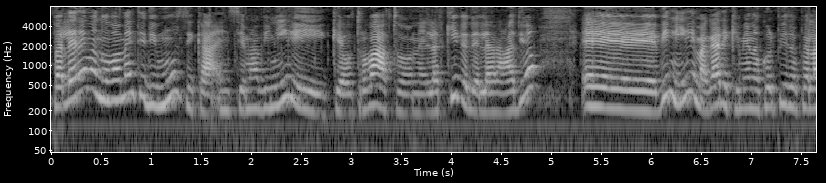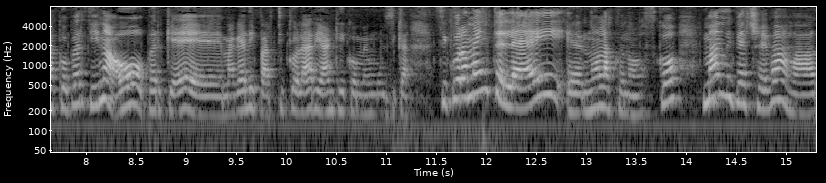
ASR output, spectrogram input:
Parleremo nuovamente di musica insieme a vinili che ho trovato nell'archivio della radio e vinili magari che mi hanno colpito per la copertina o perché magari particolari anche come musica. Sicuramente lei eh, non la conosco, ma mi piaceva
